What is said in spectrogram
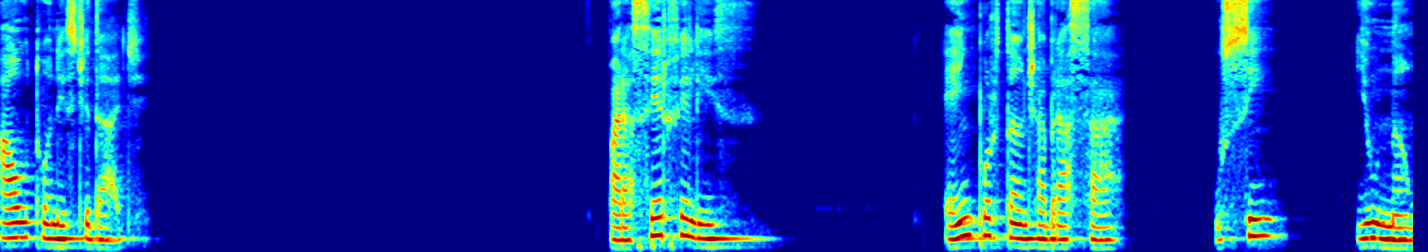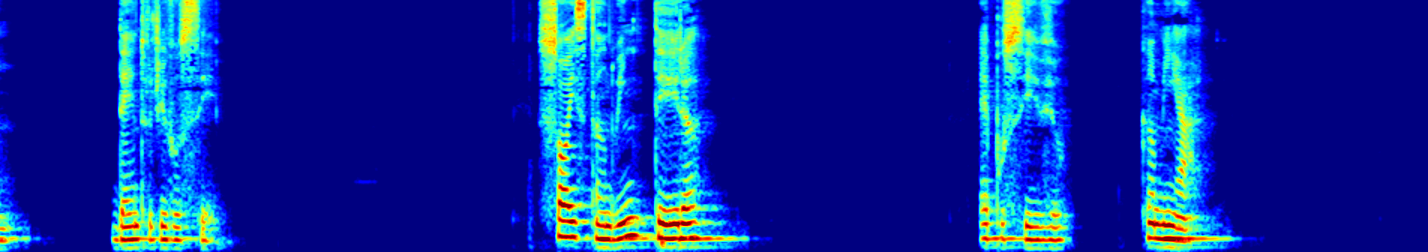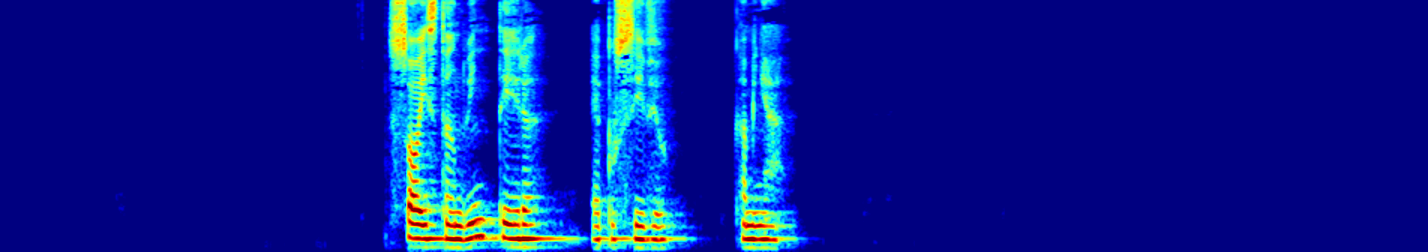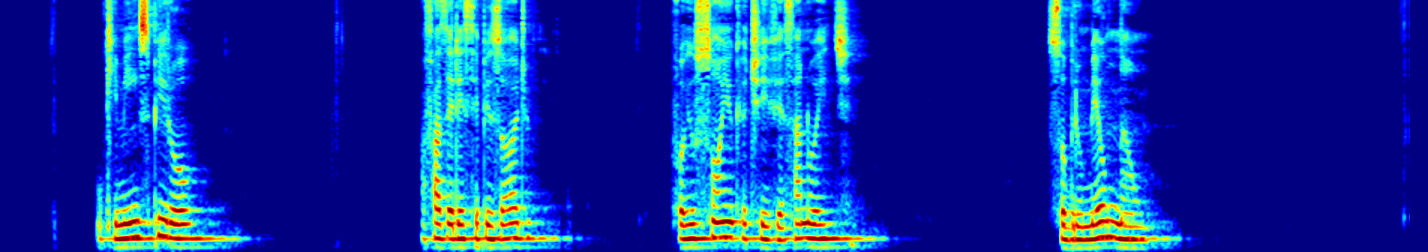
Auto-honestidade. Para ser feliz, é importante abraçar o sim e o não dentro de você. Só estando inteira é possível caminhar. Só estando inteira é possível caminhar. O que me inspirou a fazer esse episódio foi o sonho que eu tive essa noite sobre o meu não,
